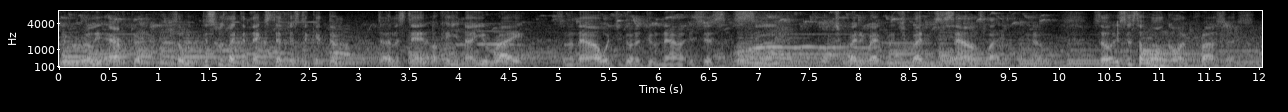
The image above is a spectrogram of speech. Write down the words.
that we're really after. So this was like the next step, just to get them to understand. Okay, now you're right. So now what you're gonna do now is just see what your writing, what your writing sounds like. You know. So it's just an ongoing process.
